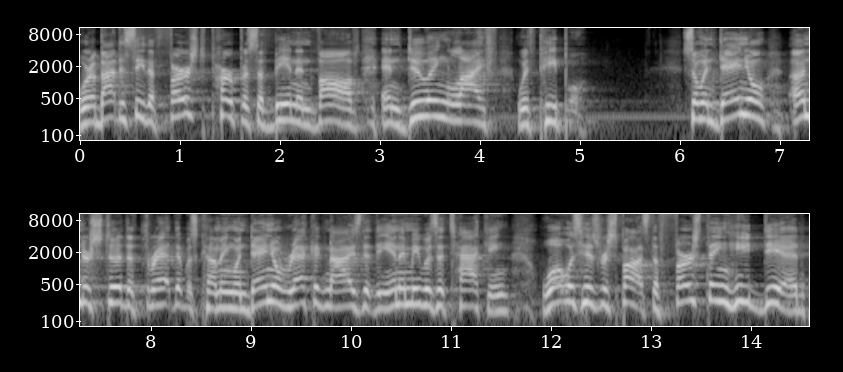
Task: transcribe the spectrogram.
We're about to see the first purpose of being involved and doing life with people. So when Daniel understood the threat that was coming, when Daniel recognized that the enemy was attacking, what was his response? The first thing he did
